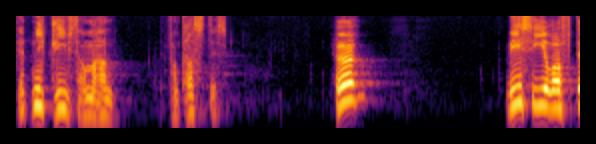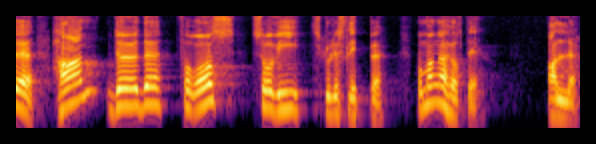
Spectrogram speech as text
Det er et nytt liv sammen med han. Fantastisk. Hør. Vi sier ofte 'Han døde for oss, så vi skulle slippe'. Hvor mange har hørt det? Alle.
